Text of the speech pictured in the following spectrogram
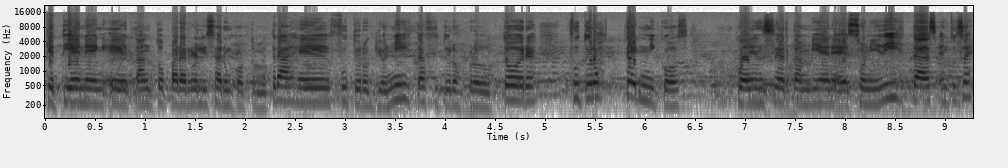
que tienen eh, tanto para realizar un cortometraje, futuros guionistas, futuros productores, futuros técnicos, pueden ser también eh, sonidistas, entonces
